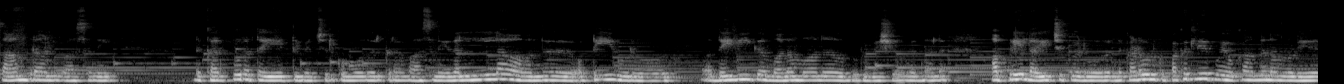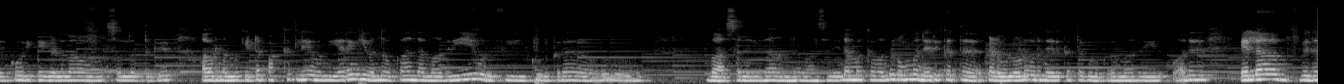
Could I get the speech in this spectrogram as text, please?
சாம்பிராணி வாசனை இந்த கற்பூரத்தை ஏற்றி வச்சுருக்கும் போது இருக்கிற வாசனை இதெல்லாம் வந்து அப்படியே ஒரு தெய்வீக மனமான ஒரு விஷயங்கிறதுனால அப்படியே லயிச்சு போயிடுவார். இந்த கடவுளுக்கு பக்கத்துலேயே போய் உட்காந்து நம்மளுடைய கோரிக்கைகள்லாம் சொல்கிறதுக்கு அவர் நம்மக்கிட்ட பக்கத்துலேயே வந்து இறங்கி வந்து உட்காந்த மாதிரியே ஒரு ஃபீல் கொடுக்குற ஒரு வாசனை தான் அந்த வாசனை. நமக்கு வந்து ரொம்ப நெருக்கத்தை கடவுளோட ஒரு நெருக்கத்தை கொடுக்குற மாதிரி இருக்கும். அது எல்லா வித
